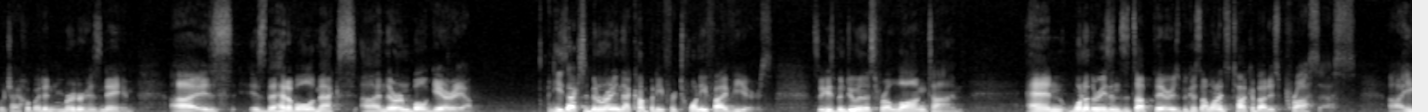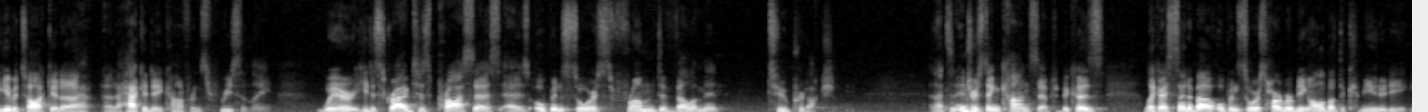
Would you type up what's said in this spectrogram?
which I hope I didn't murder his name, uh, is, is the head of Olimex, uh, and they're in Bulgaria. And he's actually been running that company for 25 years. So he's been doing this for a long time. And one of the reasons it's up there is because I wanted to talk about his process. Uh, he gave a talk at a, at a Hackaday conference recently where he described his process as open source from development to production. And that's an interesting concept because, like I said about open source hardware being all about the community,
